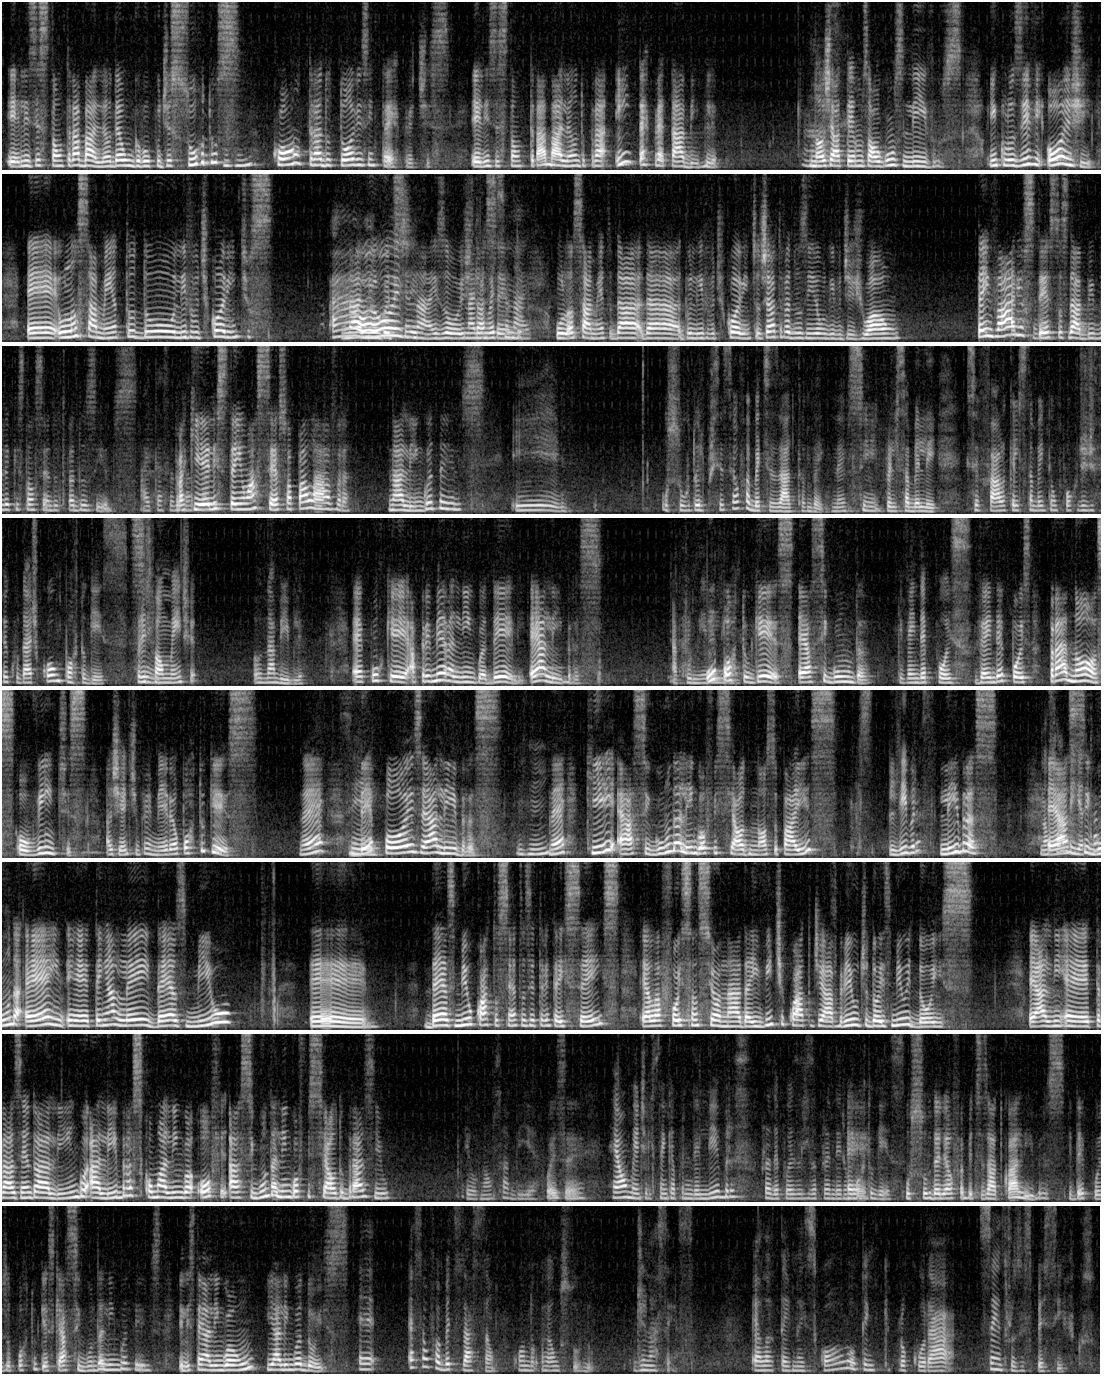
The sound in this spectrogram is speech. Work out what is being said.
Eles estão trabalhando, é um grupo de surdos uhum. com tradutores e intérpretes. Eles estão trabalhando para interpretar a Bíblia. Ah. Nós já temos alguns livros. Inclusive, hoje, é o lançamento do livro de Coríntios. Ah, na língua hoje, de sinais, hoje está sendo o lançamento da, da, do livro de Coríntios. Já traduziram o livro de João. Tem vários textos da Bíblia que estão sendo traduzidos. Tá para que eles tenham acesso à palavra na língua deles. E o surdo ele precisa ser alfabetizado também, né? Sim. Para ele saber ler. E você fala que eles também têm um pouco de dificuldade com o português, Sim. principalmente na Bíblia. É porque a primeira língua dele é a Libras. O português é a segunda. Que vem depois. Vem depois. Para nós, ouvintes, a gente primeiro é o português, né? Sim. Depois é a Libras, uhum. né? Que é a segunda língua oficial do nosso país. Libras? Libras. Não é sabia, a tá? segunda, tá? é, é, tem a lei 10 mil... É, 10.436, ela foi sancionada em 24 de abril de 2002, é a, é, trazendo a língua, a Libras como a, língua, a segunda língua oficial do Brasil. Eu não sabia. Pois é. Realmente, eles têm que aprender Libras para depois eles aprenderem é, português. O surdo ele é alfabetizado com a Libras e depois o português, que é a segunda língua deles. Eles têm a língua 1 e a língua 2. É, essa alfabetização, quando é um surdo, de nascença, ela tem na escola ou tem que procurar centros específicos?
